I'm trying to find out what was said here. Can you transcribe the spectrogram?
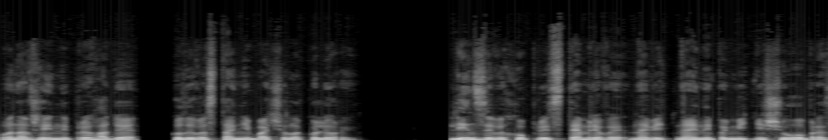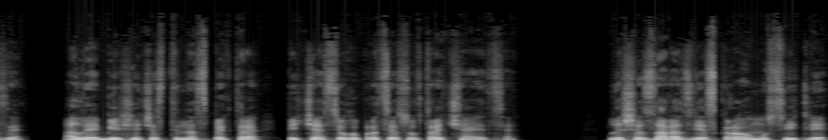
Вона вже й не пригадує, коли востаннє бачила кольори. Лінзи вихоплюють з темряви навіть найнепомітніші образи, але більша частина спектра під час цього процесу втрачається. Лише зараз в яскравому світлі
